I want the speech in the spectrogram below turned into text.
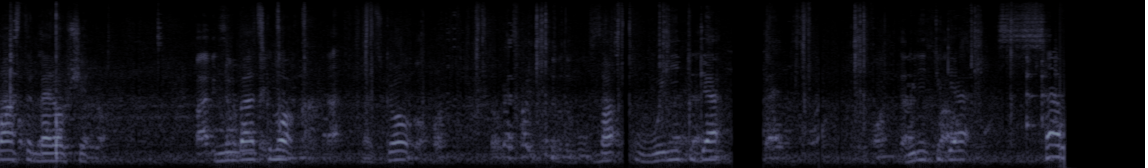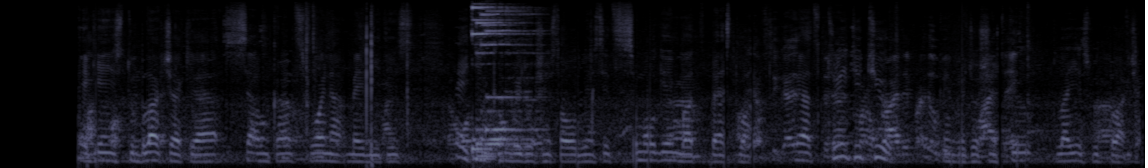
Buster bet option. No bad. Let's go. But we need to get we need to get seven against to blackjack. Yeah, seven cards. Why not? Maybe it is. 18 congratulations to all winners. It's a small game, but best one. Yeah, the three to two. Players with blackjack.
